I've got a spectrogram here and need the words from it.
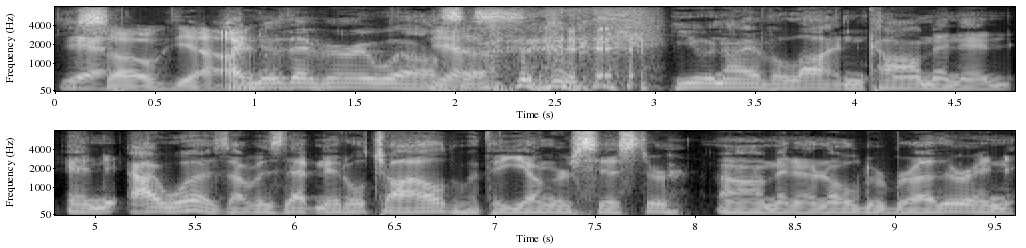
Yeah. So yeah, I, I know that very well. Yes. So you and I have a lot in common, and and I was I was that middle child with a younger sister um, and an older brother, and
